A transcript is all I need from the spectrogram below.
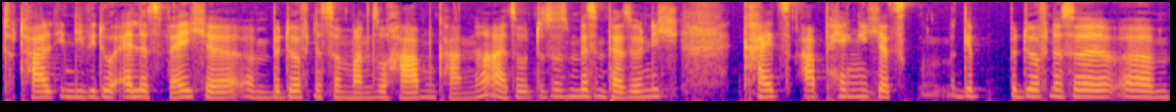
total individuell ist, welche ähm, Bedürfnisse man so haben kann. Ne? Also das ist ein bisschen persönlichkeitsabhängig. Es gibt Bedürfnisse, ähm,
